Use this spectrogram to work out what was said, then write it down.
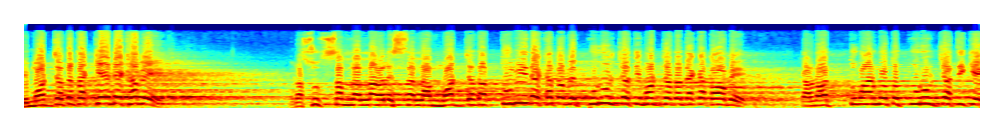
এই মর্যাদাটা কে দেখাবে? রাসুল সাল্লাহ সাল্লাম মর্যাদা তুমি দেখাতে হবে, পুরুষ জাতি মর্যাদা দেখাতে হবে। কারণ তোমার মতো পুরুষ জাতিকে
